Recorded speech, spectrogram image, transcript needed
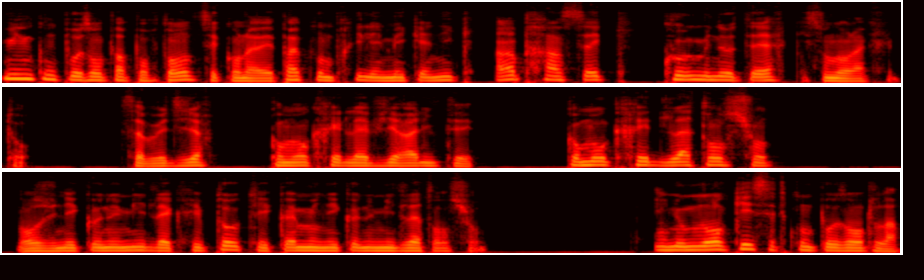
une composante importante, c'est qu'on n'avait pas compris les mécaniques intrinsèques communautaires qui sont dans la crypto. Ça veut dire comment créer de la viralité, comment créer de l'attention dans une économie de la crypto qui est comme une économie de l'attention. Il nous manquait cette composante-là.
